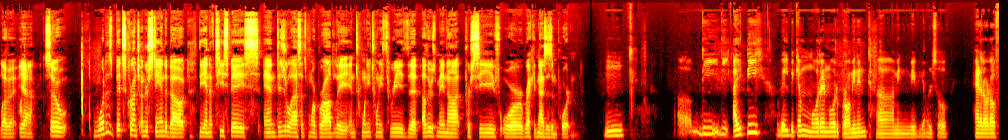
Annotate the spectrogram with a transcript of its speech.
Love it. Yeah. So, what does BitsCrunch understand about the NFT space and digital assets more broadly in 2023 that others may not perceive or recognize as important? Mm, uh, the the ip will become more and more prominent uh, i mean we, we also had a lot of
